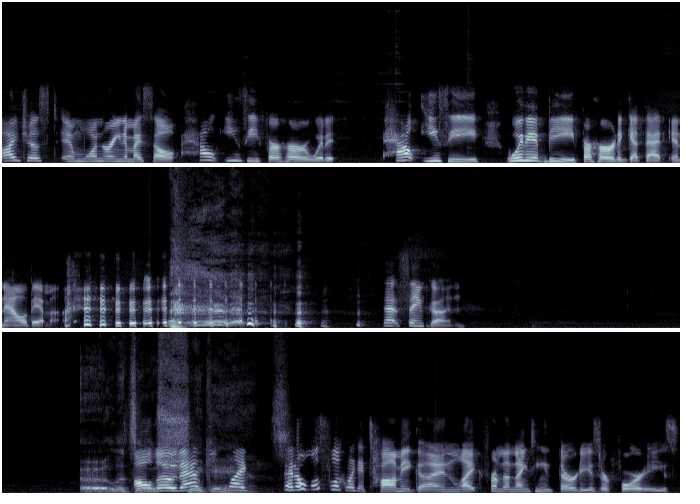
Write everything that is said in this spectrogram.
I just am wondering to myself, how easy for her would it how easy would it be for her to get that in Alabama? that same gun. Uh, let's Although that like that almost looked like a Tommy gun, like from the 1930s or 40s,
